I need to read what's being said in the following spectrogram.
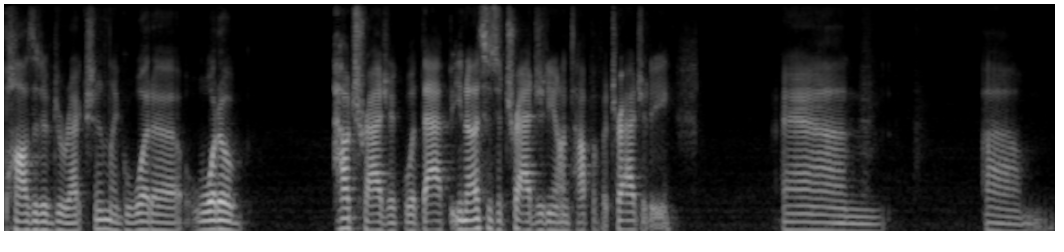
positive direction like what a what a how tragic would that be you know that's just a tragedy on top of a tragedy and um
